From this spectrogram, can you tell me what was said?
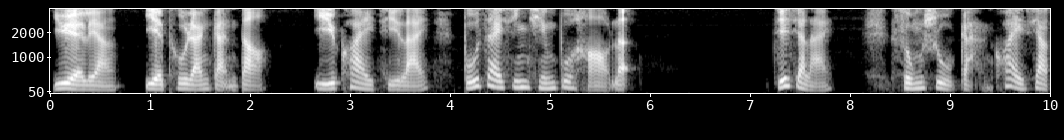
月亮也突然感到愉快起来，不再心情不好了。接下来。松树赶快向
